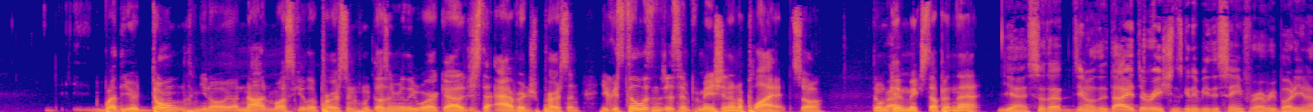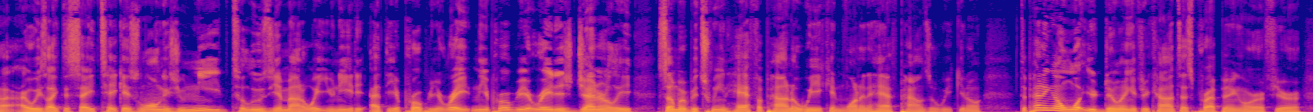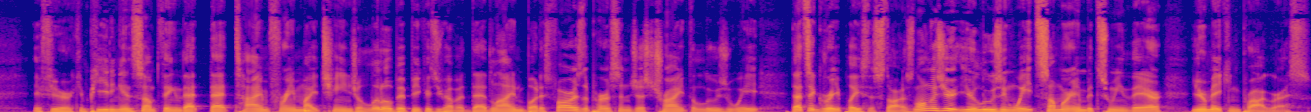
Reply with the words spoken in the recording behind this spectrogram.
whether you're don't, you know, a non-muscular person who doesn't really work out, or just the average person, you could still listen to this information and apply it. So don't get mixed up in that. Yeah, so that you know the diet duration is going to be the same for everybody, and I, I always like to say take as long as you need to lose the amount of weight you need at the appropriate rate, and the appropriate rate is generally somewhere between half a pound a week and one and a half pounds a week. You know, depending on what you're doing, if you're contest prepping or if you're if you're competing in something, that that time frame might change a little bit because you have a deadline. But as far as the person just trying to lose weight, that's a great place to start. As long as you're you're losing weight somewhere in between there, you're making progress.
